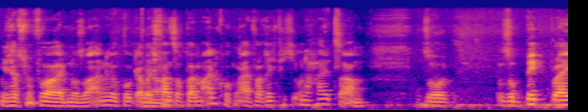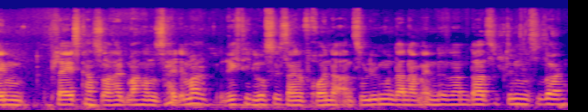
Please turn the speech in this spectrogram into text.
Ich habe es mir vorher halt nur so angeguckt, aber ich Ja. fand es auch beim Angucken einfach richtig unterhaltsam. So, so Big Brain Plays kannst du halt machen und es ist halt immer richtig lustig, seine Freunde anzulügen und dann am Ende dann da zu stehen und zu sagen,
